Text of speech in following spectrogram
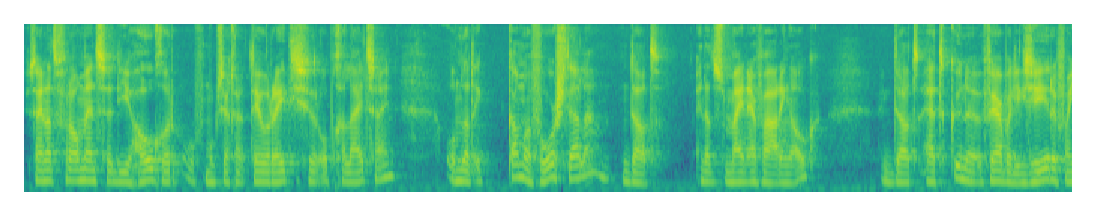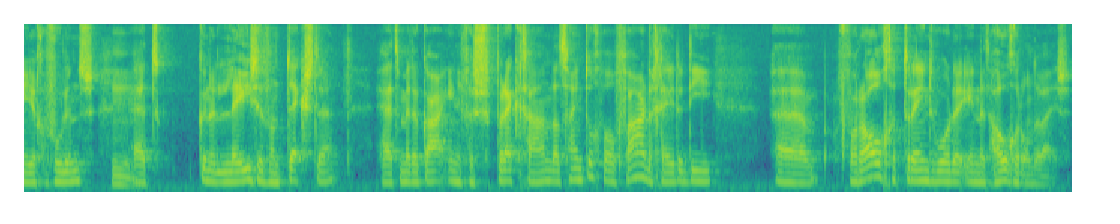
zijn dat vooral mensen die hoger, of moet ik zeggen, theoretischer opgeleid zijn? Omdat ik kan me voorstellen dat, en dat is mijn ervaring ook, dat het kunnen verbaliseren van je gevoelens, mm. het kunnen lezen van teksten, het met elkaar in gesprek gaan, dat zijn toch wel vaardigheden die uh, vooral getraind worden in het hoger onderwijs.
